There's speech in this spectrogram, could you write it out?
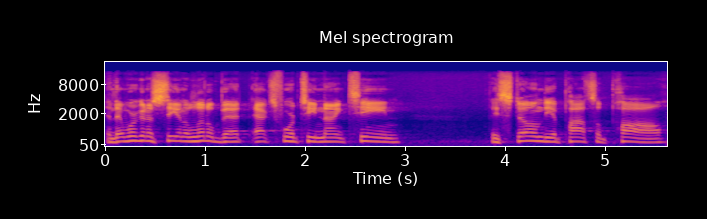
And then we're going to see in a little bit, Acts 14, 19, they stoned the apostle Paul.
